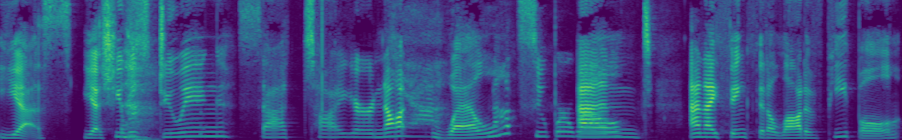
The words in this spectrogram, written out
Yes. Yeah, she was doing satire not Yeah. well. not super well. and and I think that a lot of people,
